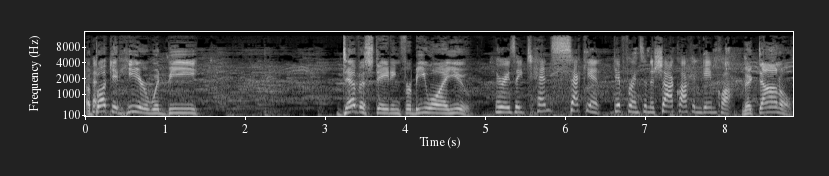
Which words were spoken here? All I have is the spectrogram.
A bucket here would be devastating for BYU. There is a 10 second difference in the shot clock and game clock. McDonald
